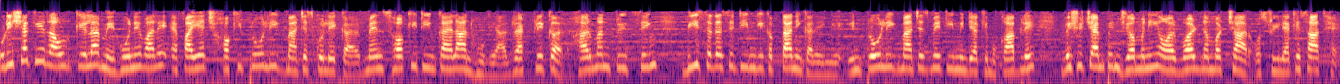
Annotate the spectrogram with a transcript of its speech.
ओडिशा के राउरकेला में होने वाले FIH hockey pro league matches को लेकर मेंस हॉकी टीम का ऐलान हो गया। रेफरी कर हरमनप्रीत सिंह 20 सदस्य टीम की कप्तानी करेंगे। इन प्रो लीग मैचेस में टीम इंडिया के मुकाबले विश्व चैंपियन जर्मनी और वर्ल्ड नंबर चार ऑस्ट्रेलिया के साथ हैं।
